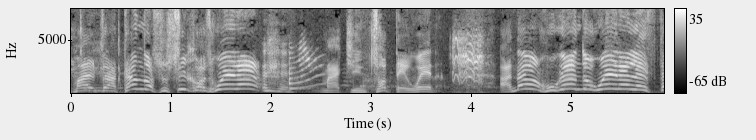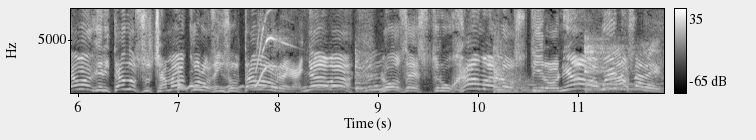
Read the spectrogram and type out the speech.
maltratando a sus hijos, güera. Machinzote, güera. Andaban jugando, güera, le estaba gritando a sus chamacos, los insultaba, los regañaba, los estrujaba, los tironeaba, güera. Ándale.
